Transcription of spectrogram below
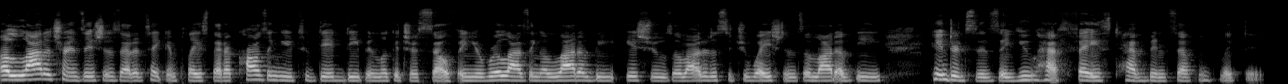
a lot of transitions that are taking place that are causing you to dig deep and look at yourself and you're realizing a lot of the issues a lot of the situations a lot of the hindrances that you have faced have been self-inflicted.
